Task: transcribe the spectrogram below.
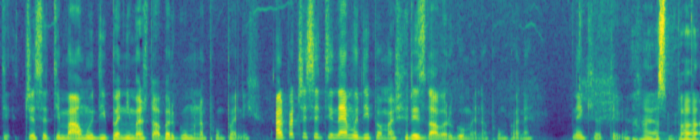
ti- če se ti malo mudi, pa nimaš dober gum na pumpanih. Ali pa če se ti ne mudi, pa imaš res dober gume na pumpane. Nekaj od tega. Aha, jaz sem pa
